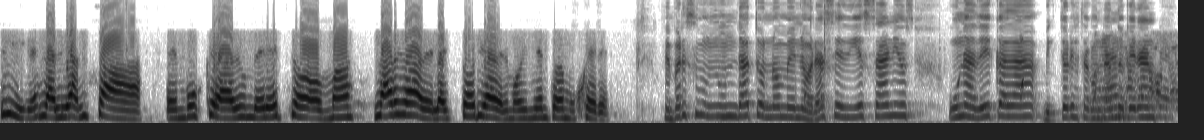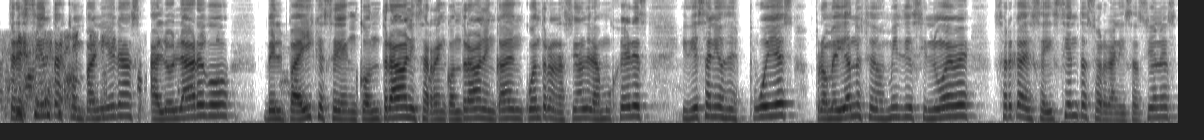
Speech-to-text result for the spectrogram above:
sí es la alianza en búsqueda de un derecho más larga de la historia del movimiento de mujeres. Me parece un, dato no menor. Hace 10 años, una década, Victoria está contando que eran 300 compañeras a lo largo del país que se encontraban y se reencontraban en cada encuentro nacional de las mujeres y 10 años después, promediando este 2019, cerca de 600 organizaciones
